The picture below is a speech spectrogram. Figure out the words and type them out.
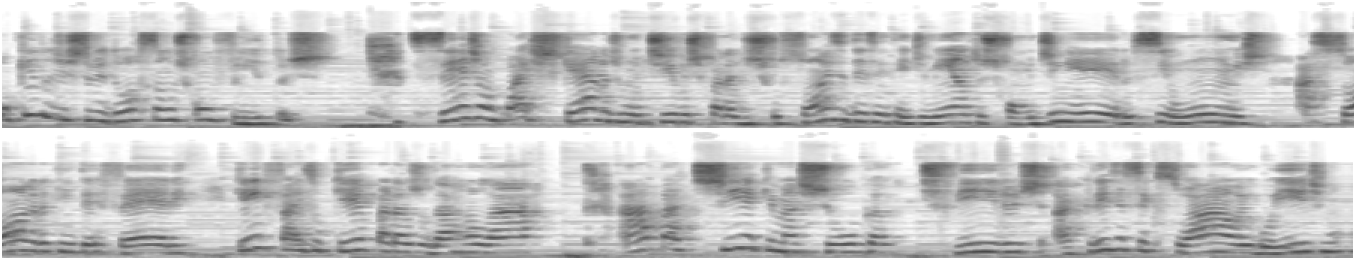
O quinto destruidor são os conflitos. Sejam quaisquer os motivos para discussões e desentendimentos, como dinheiro, ciúmes, a sogra que interfere, quem faz o que para ajudar no lar, a apatia que machuca, os filhos, a crise sexual, o egoísmo,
